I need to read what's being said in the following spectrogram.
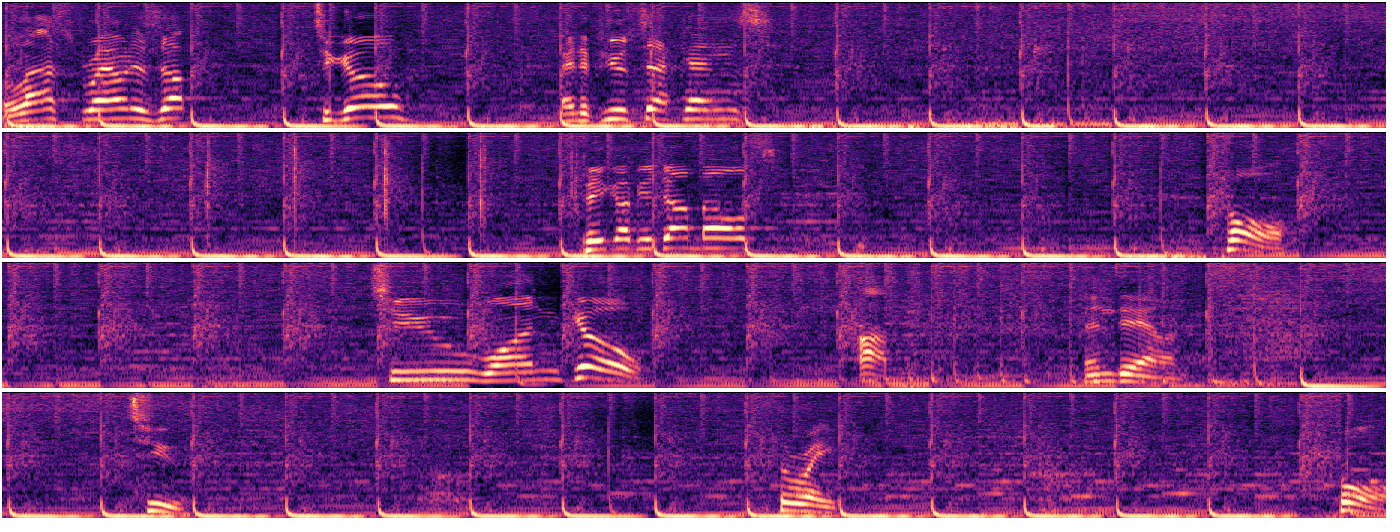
The last round is up to go in a few seconds. Pick up your dumbbells. Four, two, one, go. Up and down. Two, three, four,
